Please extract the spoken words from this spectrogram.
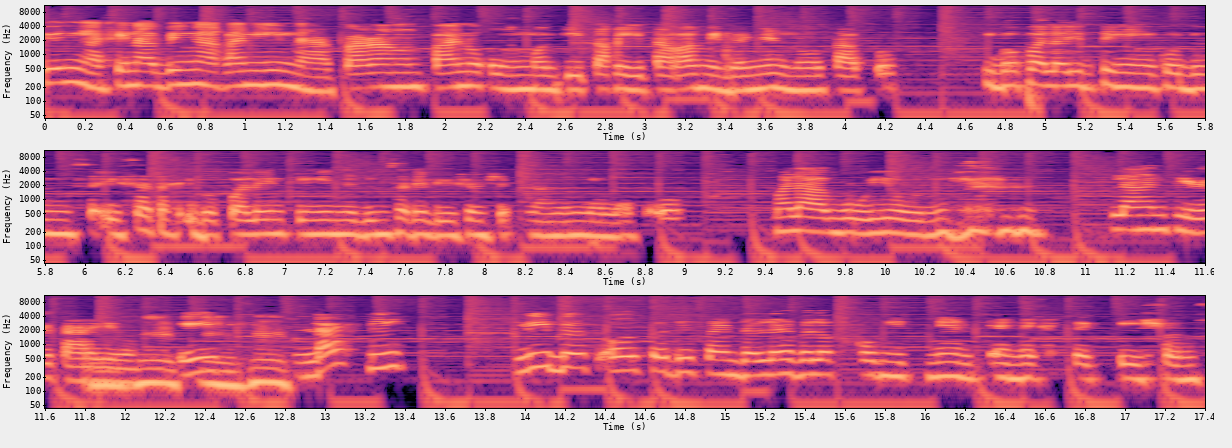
Yun nga, sinabi nga kanina, parang paano kung magkita-kita kami, ganyan, no? Tapos, iba pala yung tingin ko dun sa isa, tapos iba pala yung tingin niya dun sa relationship namin nila. So, malabo yun. Kailangan clear tayo. Okay? mhm. Lastly, labels also define the level of commitment and expectations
